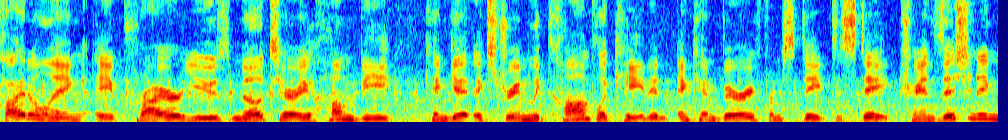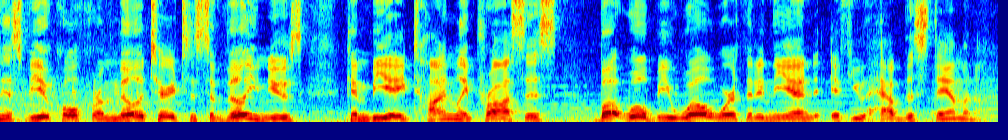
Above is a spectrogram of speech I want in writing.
Titling a prior used military Humvee can get extremely complicated and can vary from state to state. Transitioning this vehicle from military to civilian use can be a timely process, but will be well worth it in the end if you have the stamina.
